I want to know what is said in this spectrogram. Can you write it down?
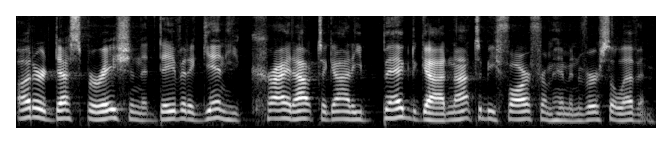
utter desperation that David, again, he cried out to God. He begged God not to be far from him in verse 11.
